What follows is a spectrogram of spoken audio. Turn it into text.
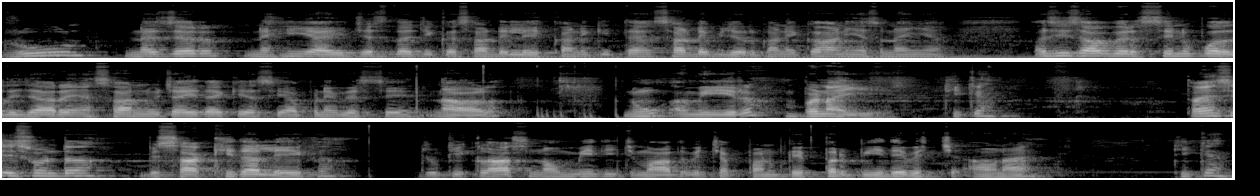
ਰੂਹ ਨਜ਼ਰ ਨਹੀਂ ਆਈ, ਜਿਸ ਦਾ ਜ਼ਿਕਰ ਸਾਡੇ ਲੇਖਕਾਂ ਨੇ ਕੀਤਾ ਹੈ, ਸਾਡੇ ਬਜ਼ੁਰਗਾਂ ਨੇ ਕਹਾਣੀਆਂ ਸੁਣਾਈਆਂ। ਅਸੀਂ ਸਭ ਵਿਰਸੇ ਨੂੰ ਭੁੱਲਦੇ ਜਾ ਰਹੇ ਹਾਂ। ਸਾਨੂੰ ਚਾਹੀਦਾ ਕਿ ਅਸੀਂ ਆਪਣੇ ਵਿਰਸੇ ਨਾਲ ਨੂੰ ਅਮੀਰ ਬਣਾਈਏ, ਠੀਕ ਹੈ? ਤਾਂ ਇਸ ਸਟੂਡੈਂਟ ਵਿਸਾਖੀ ਦਾ ਲੇਖ, ਜੋ ਕਿ ਕਲਾਸ 9ਵੀਂ ਦੀ ਜਮਾਤ ਵਿੱਚ ਆਪਾਂ ਨੂੰ ਪੇਪਰ ਬੀ ਦੇ ਵਿੱਚ ਆਉਣਾ ਹੈ, ਠੀਕ ਹੈ?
